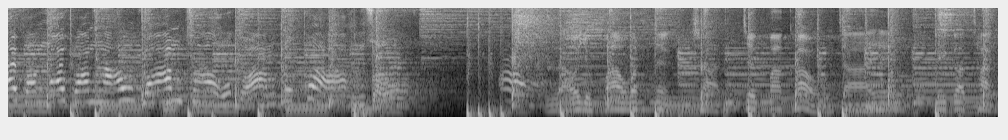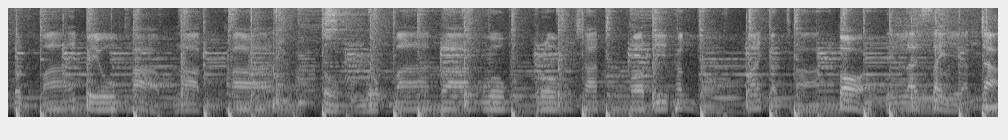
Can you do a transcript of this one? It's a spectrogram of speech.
ายความน้อยความเหงาความเศร้าความทุกข์ความโศกแล้วอยู่มาวันหนึ่งฉันจึงมาเข้าใจมีกระถางต้นไม้ปลิวข้ามหลังคาตกลงมากลางวงตรงฉันพอดีทั้งดอกไม้กระถางก็ดินละเสียงด่า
